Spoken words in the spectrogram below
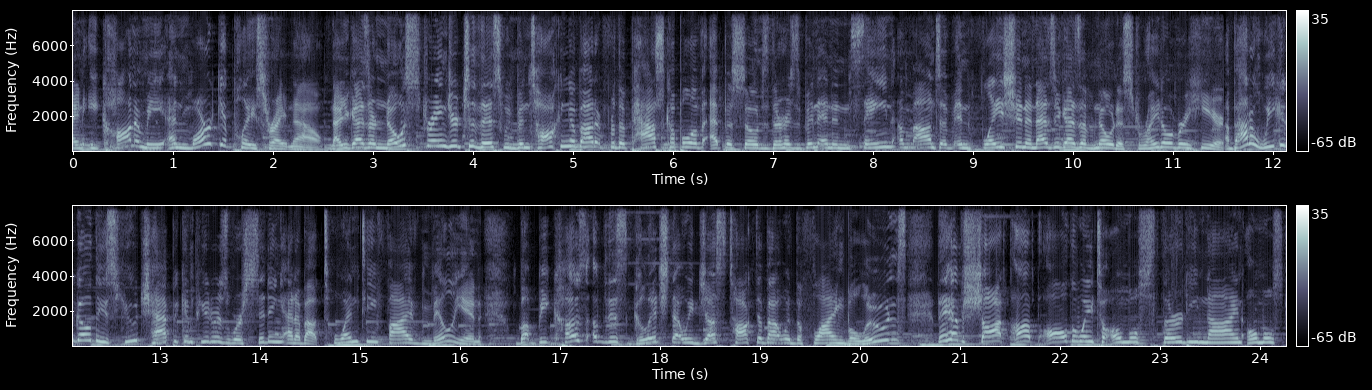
economy and marketplace right now. Now, you guys are no stranger to this. We've been talking about it for the past couple of episodes. There has been an insane amount of inflation. And as you guys have noticed right over here, about a week ago, these huge happy computers were sitting at about 25 million. But because of this glitch that we just talked about with the flying balloons, they have shot up all the way to almost 39, almost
